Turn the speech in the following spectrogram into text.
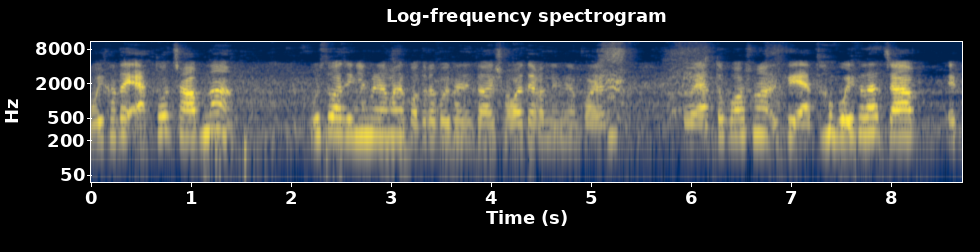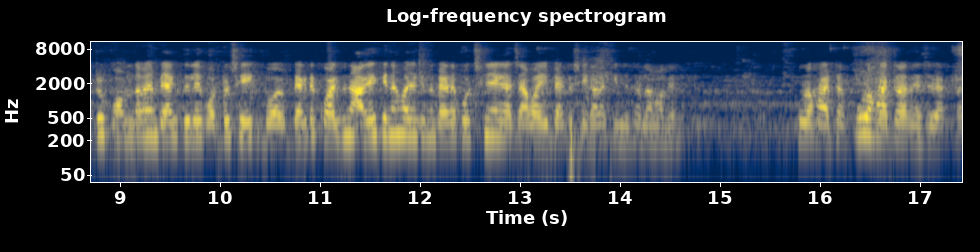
বই খাতায় এত চাপ না? বুঝতে পারছি ইংলিশ মিডিয়াম আমাদের কতটা বই খাতা দিতে হয়, সবাই তো এখন ইংলিশ পড়েন তো এত পড়াশোনা এত বই খাতার চাপ, একটু কম দামে ব্যাগ দিলে বড্ড সেই ব্যাগটা কয়েকদিন আগে কেনা হয়েছে কিন্তু ব্যাগটা পর ছিঁড়ে গেছে। আবার এই ব্যাগটা সেখানে কিনতে হলো আমাকে পুরো হাজার টাকা পুরো হাজার টাকা নিয়েছে ব্যাগটা।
